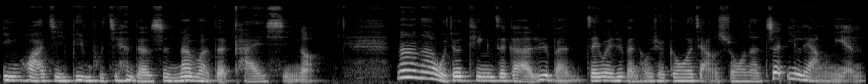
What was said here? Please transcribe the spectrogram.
樱花季并不见得是那么的开心哦。那呢，我就听这个日本这位日本同学跟我讲说呢，这一两年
